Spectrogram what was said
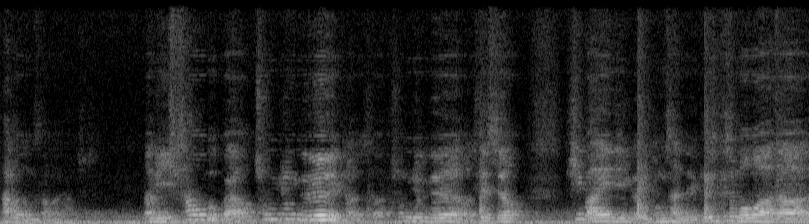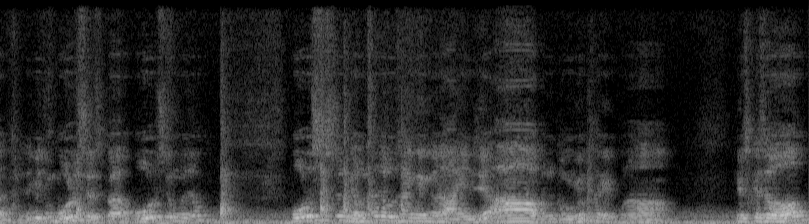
다가 동사만 합쳐. 그 다음에 23번 볼까요? 총중들은 이렇게 나왔어요. 총중들은 어떻게 했어요? keep ing니까 이 동사인데 계속해서 뭐뭐 하다. 이게 좀 뭐로 쓰였을까요? 뭐로 쓰는 거죠? 쓰는 명사적으로 사용된 거는 ing. 아, 그럼 동명사겠구나. 계속해서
